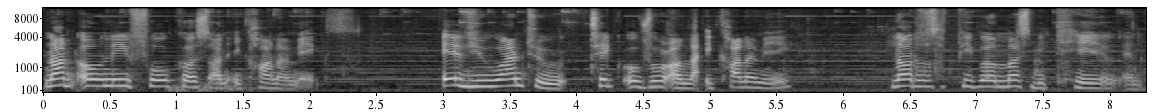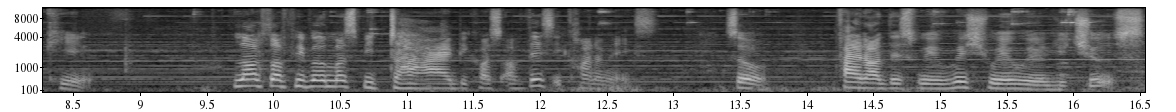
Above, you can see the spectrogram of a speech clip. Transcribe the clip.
Not only focus on economics. If you want to take over on the economy, lots of people must be killed and killed. Lots of people must be die because of this economics. So find out this way, which way will you choose?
